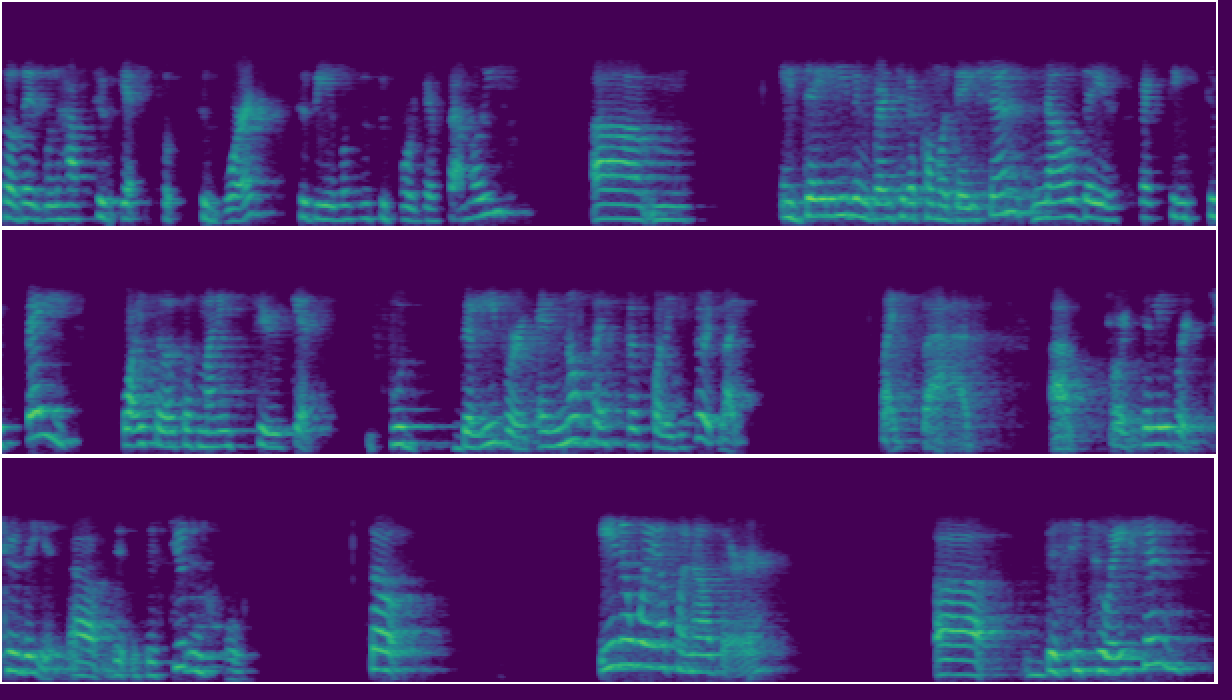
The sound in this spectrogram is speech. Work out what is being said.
So they will have to get to, work to be able to support their families. Um, if they live in rented accommodation, now they're expecting to pay quite a lot of money to get food delivered and not best, best quality food, like quite sad uh, for delivered to the, uh, the, the student hall. So in a way of another, uh, the situation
